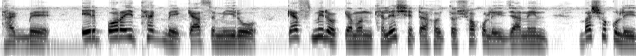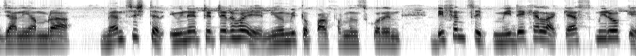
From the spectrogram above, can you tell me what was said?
থাকবে। এরপরেই থাকবে ক্যাসমিরো। ক্যাসমিরো কেমন খেলে সেটা হয়তো সকলেই জানেন বা সকলেই জানি। আমরা ম্যানচেস্টার ইউনাইটেডের হয়ে নিয়মিত পারফরমেন্স করেন। ডিফেন্সিভ মিডে খেলা ক্যাসমিরোকে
